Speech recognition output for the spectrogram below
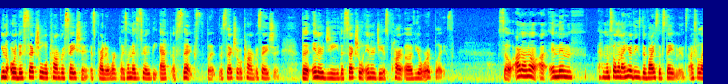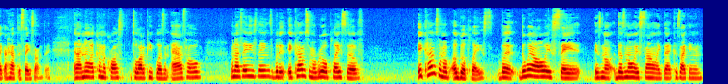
you know, or the sexual conversation is part of the workplace, not necessarily the act of sex, but the sexual conversation, the energy, the sexual energy is part of your workplace. So I don't know. I, and then when so when I hear these divisive statements, I feel like I have to say something. And I know I come across to a lot of people as an asshole when I say these things, but it, it comes from a real place of it comes from a, a good place. But the way I always say it is not doesn't always sound like that because I can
